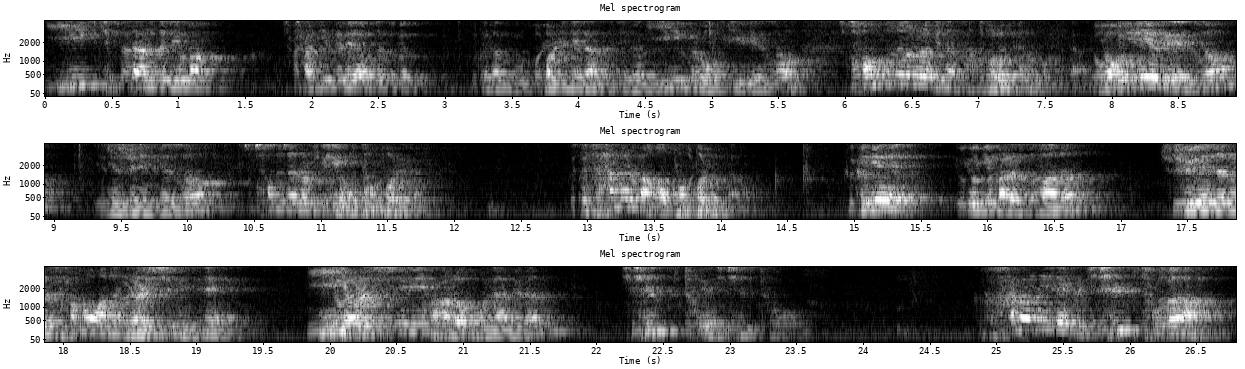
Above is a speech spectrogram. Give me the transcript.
이익 집단들이 막 자기들의 어떤 그 그런 그 권리라든지 이런 이익을 얻기 위해서 성전을 그냥 다 놓은 겁니다. 여기에 대해서 예수님께서 성전을 이렇게 엎어버려요. 그 산을 막 엎어버린다고. 그게 여기 말씀하는 주의 전을 사모하는 열심인데 이 열심이 바로 뭐냐면은 질투예요, 질투. 하나님의 그 질투가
